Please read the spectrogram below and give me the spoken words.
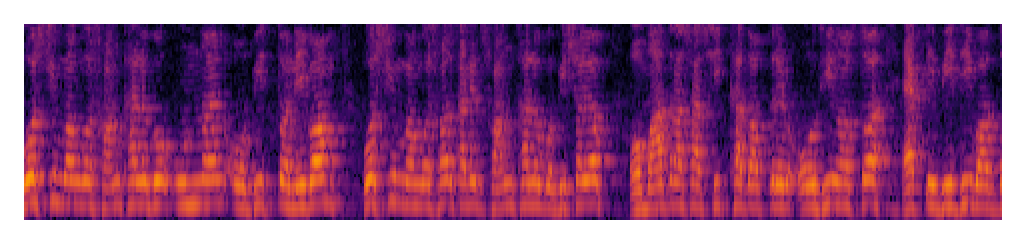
পশ্চিমবঙ্গ সংখ্যালঘু উন্নয়ন ও বিত্ত নিগম, পশ্চিমবঙ্গ সরকারের সংখ্যালঘু বিষয়ক ও মাদ্রাসা শিক্ষা দপ্তরের অধীনস্থ একটি বিধিবদ্ধ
